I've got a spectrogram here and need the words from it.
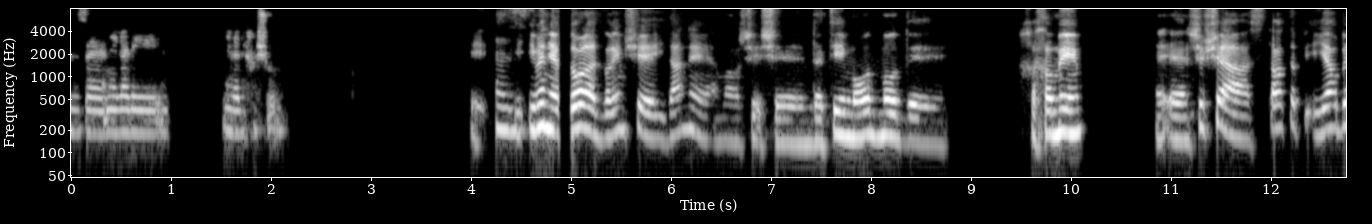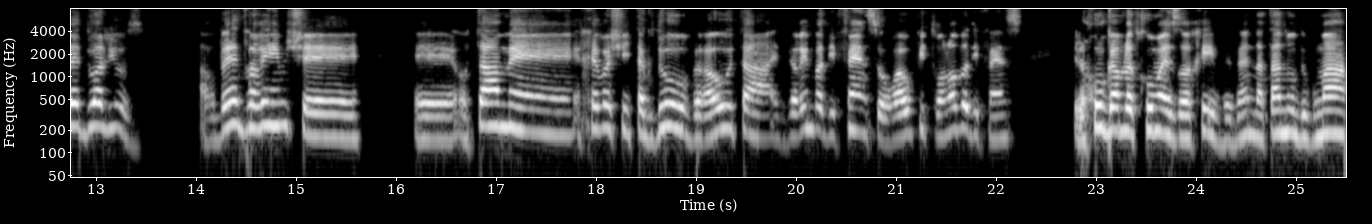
וזה נראה לי, נראה לי חשוב. אז... אם אני אחזור על הדברים שעידן אמר, שלדעתי מאוד מאוד חכמים, אני חושב שהסטארט-אפ יהיה הרבה dual use, הרבה דברים שאותם אה, חבר'ה שהתאגדו וראו את האתגרים בדיפנס או ראו פתרונות בדיפנס, ילכו גם לתחום האזרחי, ונתנו דוגמה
